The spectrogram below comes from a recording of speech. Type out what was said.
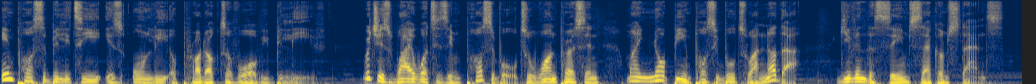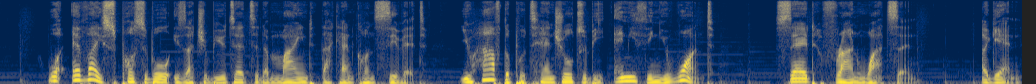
Impossibility is only a product of what we believe, which is why what is impossible to one person might not be impossible to another given the same circumstance. Whatever is possible is attributed to the mind that can conceive it. You have the potential to be anything you want, said Fran Watson. Again,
